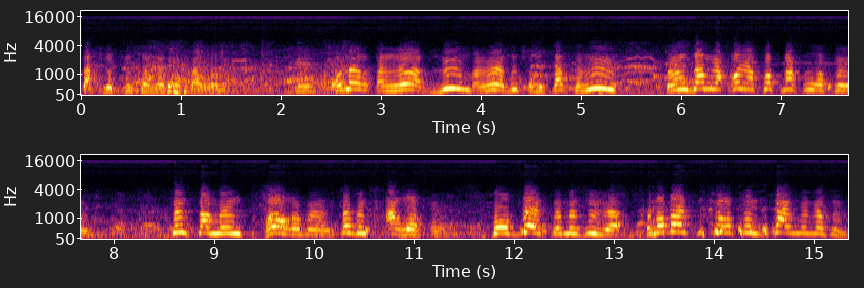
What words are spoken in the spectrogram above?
תכליתי כזה שאפשר לומר. זאת אומרת, אני לא אגזים, אני לא אגיד שמצד שני, בן אדם יכול לעשות מה שהוא רוצה. טסטמנט הורבה, סבן חרופת, ועובד ומזיע, ובבית שצורתים קל מנדים.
